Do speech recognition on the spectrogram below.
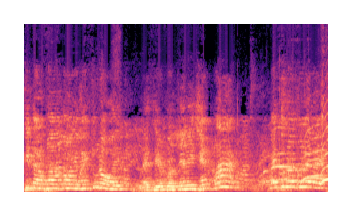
Keep that applause going and make some noise. Let's hear from Lily Jet Black. Make some noise for Lily.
